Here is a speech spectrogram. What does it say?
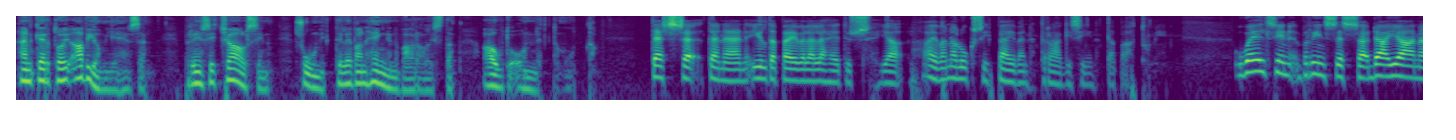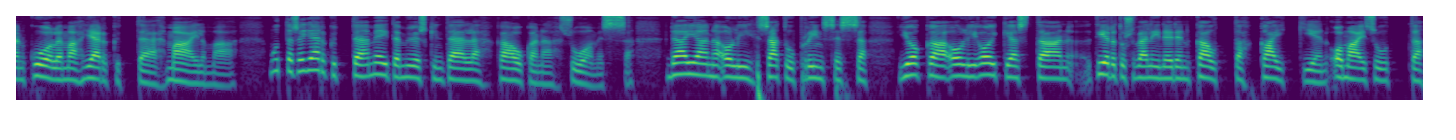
Hän kertoi aviomiehensä, prinssi Charlesin, suunnittelevan hengenvaarallista auto-onnettomuutta. Tässä tänään iltapäivällä lähetys ja aivan aluksi päivän traagisiin tapahtumiin. Walesin prinsessa Dianan kuolema järkyttää maailmaa, mutta se järkyttää meitä myöskin täällä kaukana Suomessa. Diana oli satu prinsessa, joka oli oikeastaan tiedotusvälineiden kautta kaikkien omaisuutta,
